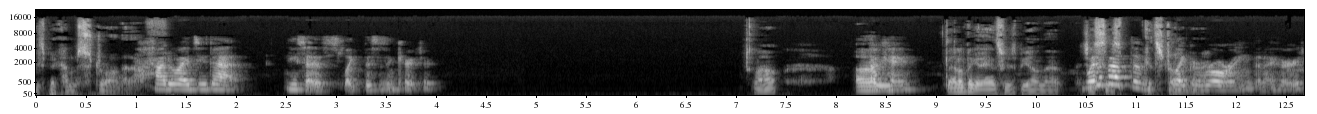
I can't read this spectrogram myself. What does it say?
is become strong enough How do I do that? He says, like, this is in character. uh-huh. um, okay. I don't think it answers beyond that It What just says about the, get like, roaring that I heard?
